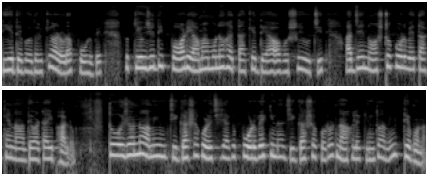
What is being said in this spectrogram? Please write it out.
দিয়ে দেবে ওদেরকে আর ওরা পরবে। তো কেউ যদি পরে, আমার মনে হয় তাকে দেওয়া অবশ্যই উচিত। আর যে নষ্ট করবে, তাকে না দেওয়াটাই ভালো। তো ওই জন্য আমি জিজ্ঞাসা করেছি যাকে পরবে কি না, জিজ্ঞাসা করো, না হলে কিন্তু আমি দেবো না।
